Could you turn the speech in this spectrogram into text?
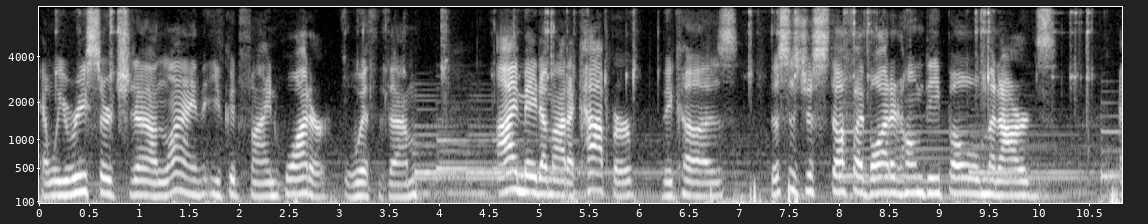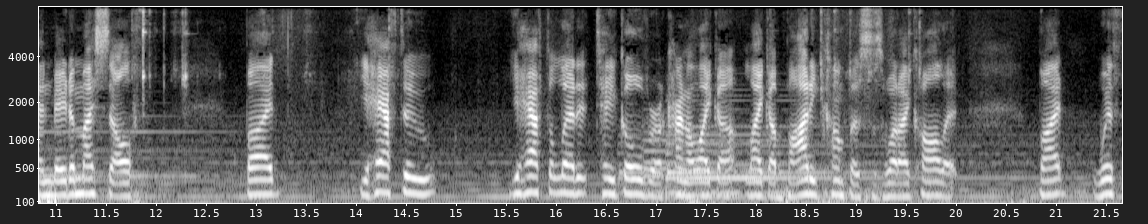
And we researched it online that you could find water with them. I made them out of copper because this is just stuff I bought at Home Depot, Menards, and made them myself. But you have to you have to let it take over, kind of like a like a body compass is what I call it. But with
